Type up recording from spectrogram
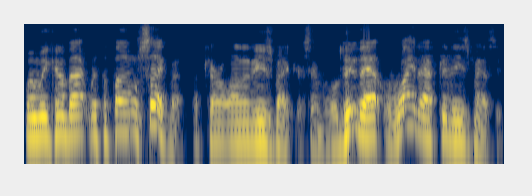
when we come back with the final segment of Carolina Newsmakers. And we'll do that right after these messages.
